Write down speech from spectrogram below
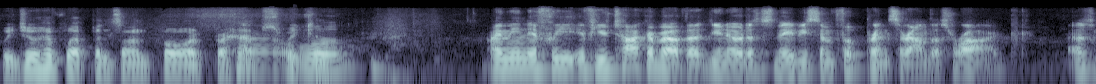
we do have weapons on board. Perhaps Uh, we can. well, I mean, if we if you talk about that, you notice maybe some footprints around this rock, as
